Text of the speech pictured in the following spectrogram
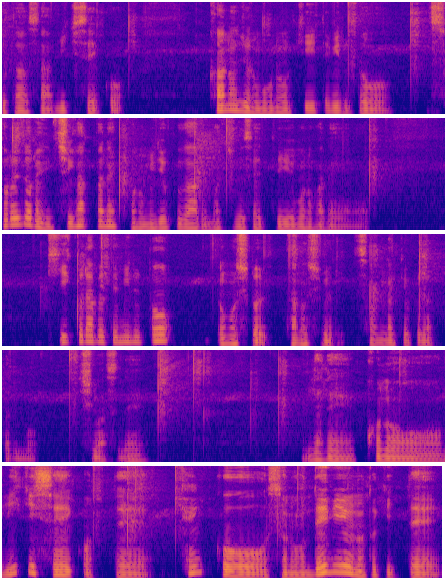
歌うさ、三木聖子、彼女のものを聞いてみると、それぞれに違ったね、この魅力がある待ち伏せっていうものがね、聞き比べてみると面白い、楽しめる、そんな曲だったりもしますね。でね、この、三木聖子って、結構、その、デビューの時って、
